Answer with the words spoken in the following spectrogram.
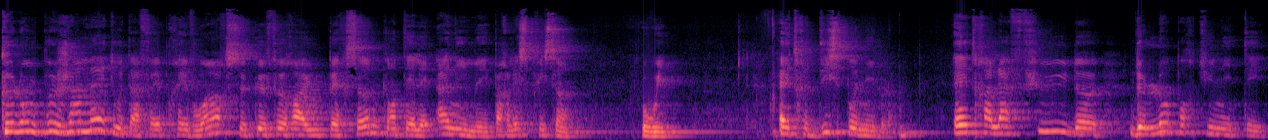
que l'on ne peut jamais tout à fait prévoir ce que fera une personne quand elle est animée par l'Esprit Saint. Oui, être disponible, être à l'affût de, de l'opportunité,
